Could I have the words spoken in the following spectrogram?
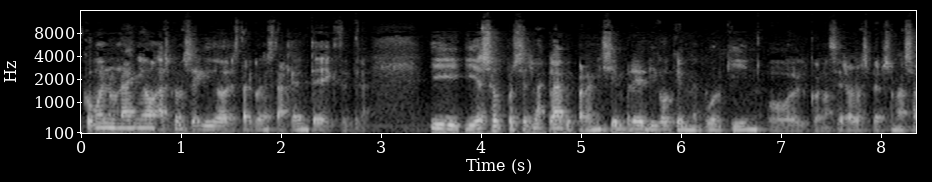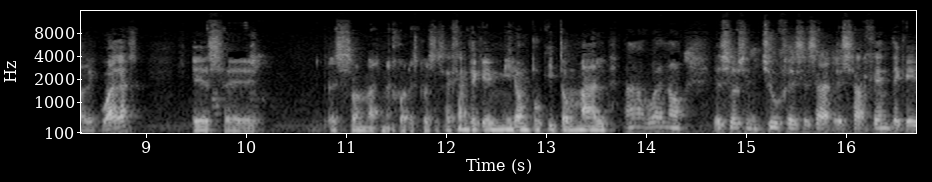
¿cómo en un año has conseguido estar con esta gente, etcétera? Y, y, eso pues es la clave. Para mí siempre digo que el networking o el conocer a las personas adecuadas es eh, son las mejores cosas. Hay gente que mira un poquito mal, ah, bueno, esos enchufes, esa, esa gente que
